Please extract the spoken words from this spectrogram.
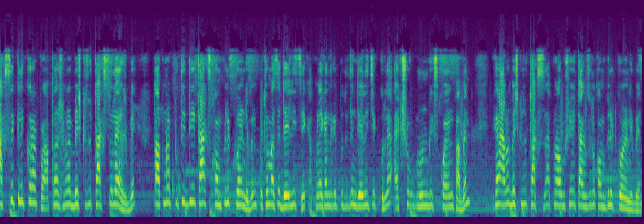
টাক্সে ক্লিক করার পর আপনার সামনে বেশ কিছু টাস্ক চলে আসবে। তো আপনার প্রতিটি টাস্ক কমপ্লিট করে নেবেন। প্রথমে আছে ডেইলি চেক আপনারা এখান থেকে প্রতিদিন ডেইলি চেক করলে একশো মুনবিক্স কয়েন পাবেন। এখানে আরও বেশ কিছু টাস্ক আছে। আপনারা অবশ্যই এই টাস্কগুলো কমপ্লিট করে নেবেন।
